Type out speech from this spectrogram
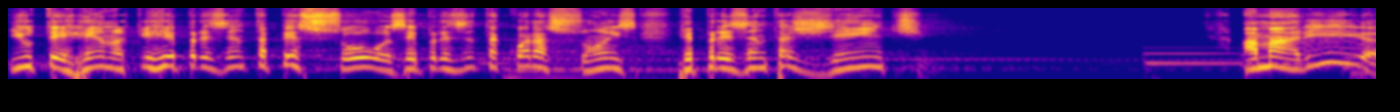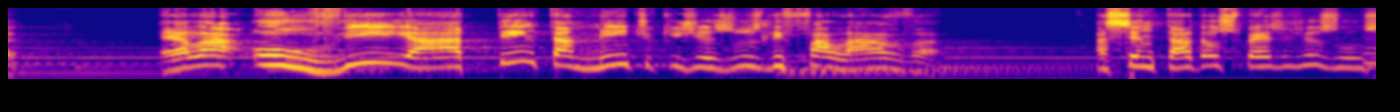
E o terreno aqui representa pessoas, representa corações, representa gente. A Maria, ela ouvia atentamente o que Jesus lhe falava, assentada aos pés de Jesus.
